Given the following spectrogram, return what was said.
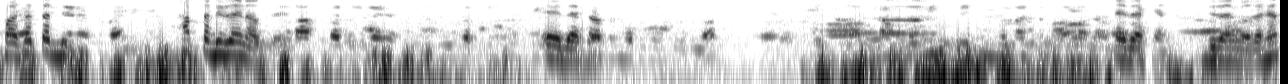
ছয় সাতটা সাতটা ডিজাইন আছে। সাতটা ডিজাইন আছে এই দেখেন। এই দেখেন ডিজাইন দেখেন।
